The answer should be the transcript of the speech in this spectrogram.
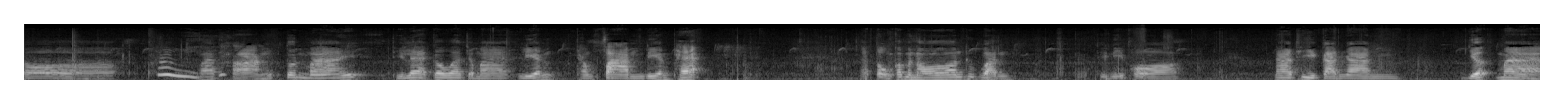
ก็มา ถางต้นไม้ ทีแรกก็ว่าจะมาเลี้ยงทำฟาร์มเลี้ยงแพะอาตงก็มานอนทุกวัน ทีนี้พอหน้าที่การงานเยอะมาก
